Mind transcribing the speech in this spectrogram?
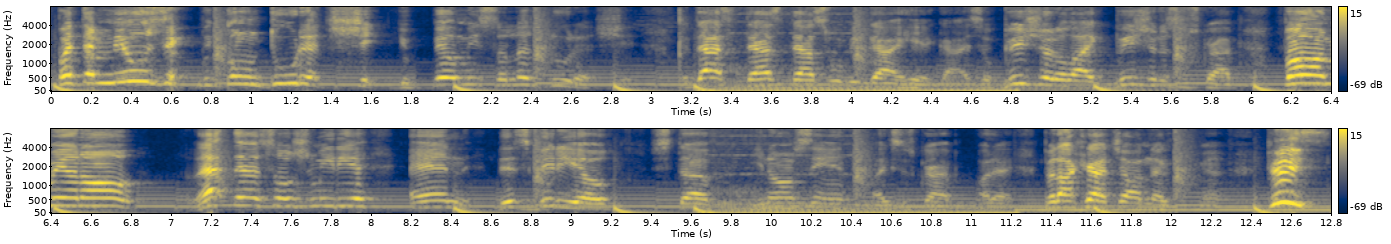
But the music, we gonna do that shit. You feel me? So let's do that shit. But that's that's that's what we got here, guys. So be sure to like, be sure to subscribe. Follow me on all that there social media and this video stuff. You know what I'm saying? Like, subscribe, all that. But I'll catch y'all next, man. Peace!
